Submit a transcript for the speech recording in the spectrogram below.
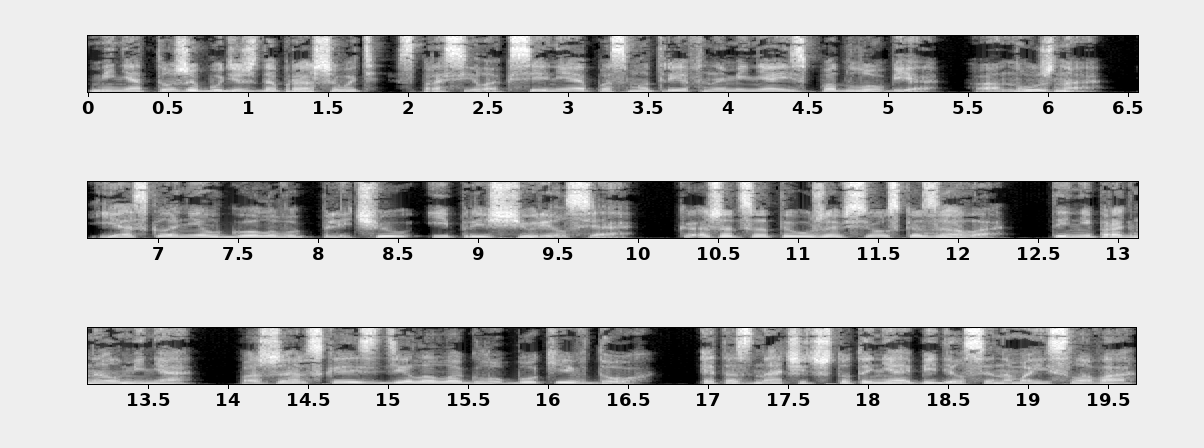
«Меня тоже будешь допрашивать?» — спросила Ксения, посмотрев на меня из-под лобья. «А нужно?» Я склонил голову к плечу и прищурился. «Кажется, ты уже все сказала. Ты не прогнал меня?» Пожарская сделала глубокий вдох. «Это значит, что ты не обиделся на мои слова?»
